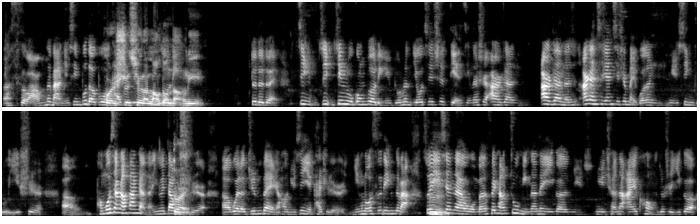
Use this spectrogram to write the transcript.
呃死亡，对吧？女性不得不失去了劳动能能力，对对对，进进进入工作领域，比如说，尤其是典型的是二战。二战的二战期间，其实美国的女女性主义是呃蓬勃向上发展的，因为当时呃为了军备，然后女性也开始拧螺丝钉，对吧？所以嗯现在我们非常著名的那一个女女权的 icon，就是一个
